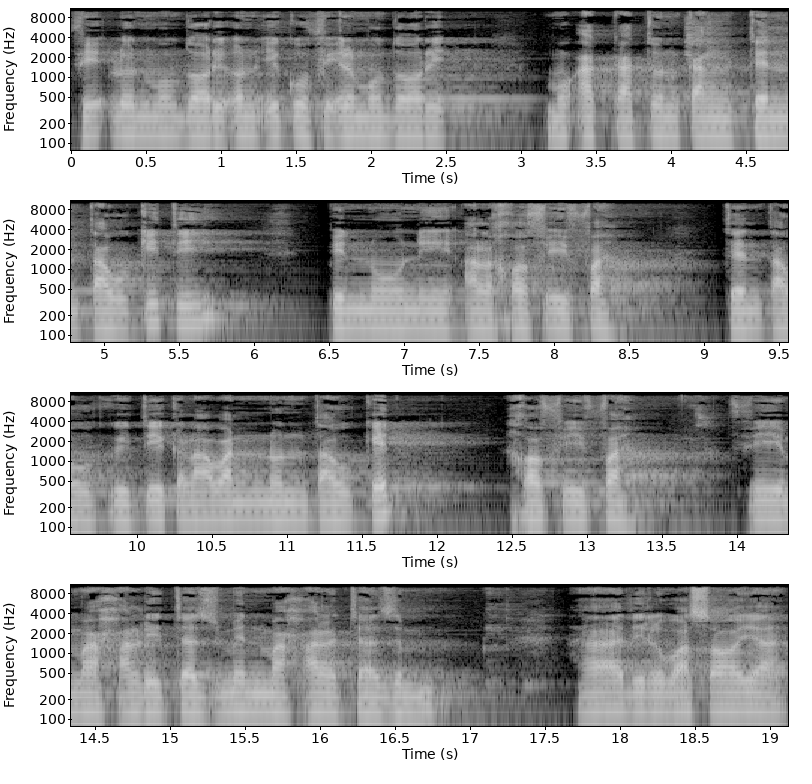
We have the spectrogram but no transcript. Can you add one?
fi'lun mudhari'un iku fi'il mudhari muakkadun kang den taukiti bin al khafifah den taukiti kelawan nun taukid khafifah. Fi mahali jazmin mahal jazm. Hadil wasaya.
